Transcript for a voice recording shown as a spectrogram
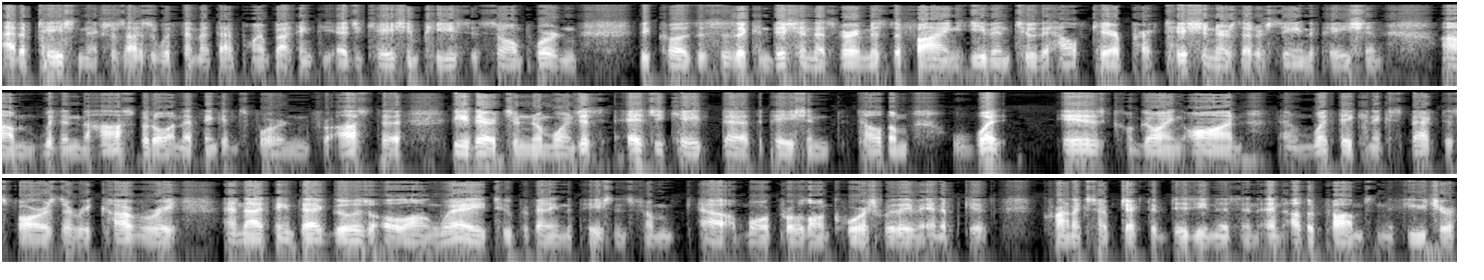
adaptation exercises with them at that point, but I think the education piece is so important because this is a condition that's very mystifying even to the healthcare practitioners that are seeing the patient um, within the hospital, and I think it's important for us to be there to number one just educate the, the patient, tell them what is going on and what they can expect as far as their recovery. And I think that goes a long way to preventing the patients from uh, a more prolonged course where they end up with chronic subjective dizziness and, and other problems in the future.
